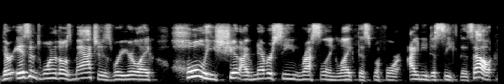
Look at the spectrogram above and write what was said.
There isn't one of those matches where you're like, "Holy shit, I've never seen wrestling like this before. I need to seek this out."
